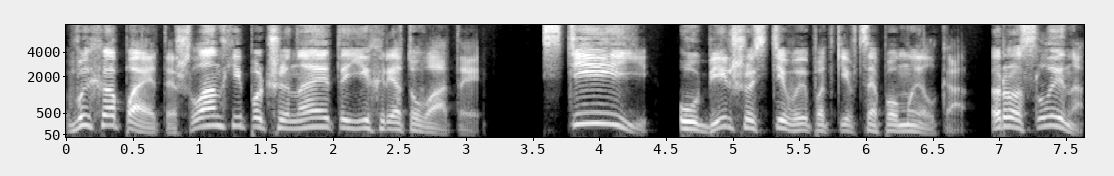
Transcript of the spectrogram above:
Ви хапаєте шланг і починаєте їх рятувати. Стій! У більшості випадків це помилка. Рослина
